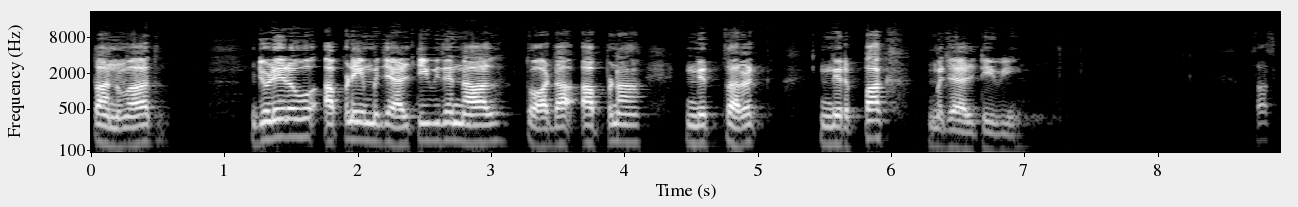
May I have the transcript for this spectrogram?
ਧੰਨਵਾਦ। ਜੁੜੇ ਰਹੋ ਆਪਣੇ ਮੋਬਾਈਲ ਟੀਵੀ ਦੇ ਨਾਲ। ਤੁਹਾਡਾ ਆਪਣਾ ਨਿਰਧਰਕ ਨਿਰਪੱਖ ਮੋਬਾਈਲ ਟੀਵੀ। ਸਤਿ ਸ਼੍ਰੀ ਅਕਾਲ।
